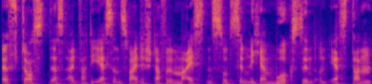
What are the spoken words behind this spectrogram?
öfters, dass einfach die erste und zweite Staffel meistens so ziemlicher Murks sind und erst dann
